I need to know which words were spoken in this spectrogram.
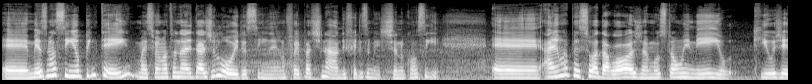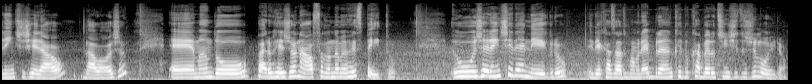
É, mesmo assim, eu pintei, mas foi uma tonalidade loira, assim, né? Não foi platinado, infelizmente, eu não consegui. É, aí uma pessoa da loja mostrou um e-mail que o gerente geral da loja é, mandou para o regional falando a meu respeito. O gerente ele é negro, ele é casado com uma mulher branca e do cabelo tingido de loiro.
